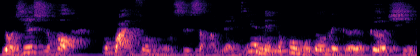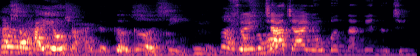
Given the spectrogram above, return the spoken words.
有些时候。不管父母是什么原因，因为每个父母都有每个个性，那小孩也有小孩的个个性，嗯，对，所以家家有本难念的经，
